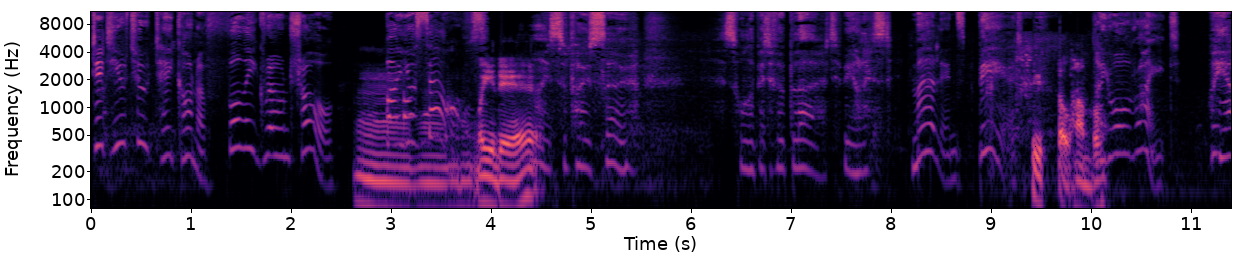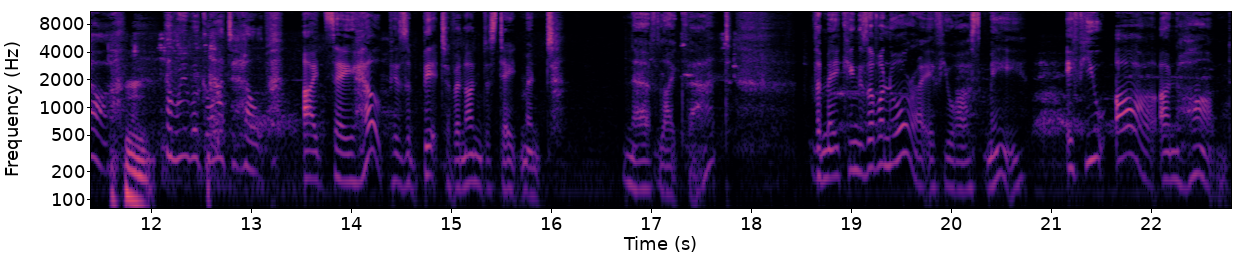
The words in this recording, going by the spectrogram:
Did you two take on a fully grown troll? By yourselves? We did. I suppose so. It's all a bit of a blur, to be honest. Merlin's beard. She's so humble. Are you all right? We are, Hmm. and we were glad to help. I'd say help is a bit of an understatement. Nerve like that. The makings of an Auror, if you ask me. If you are unharmed,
